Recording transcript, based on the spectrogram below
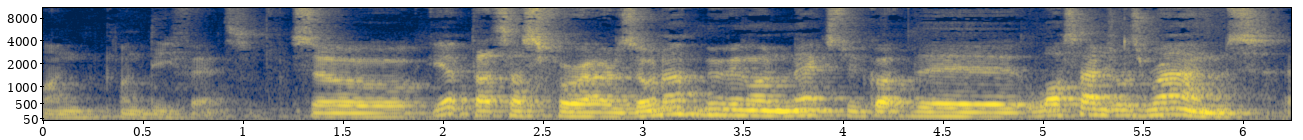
on, on defense. So, yep, that's us for Arizona. Moving on next, we've got the Los Angeles Rams.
